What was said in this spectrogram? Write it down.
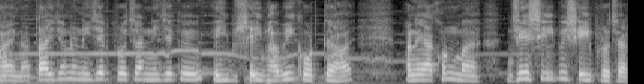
হয় না। তাই জন্য নিজের প্রচার নিজেকে এই, সেইভাবেই করতে হয়। মানে এখন যে শিল্পী সেই প্রচার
